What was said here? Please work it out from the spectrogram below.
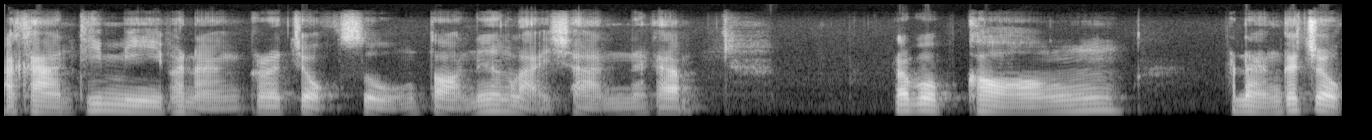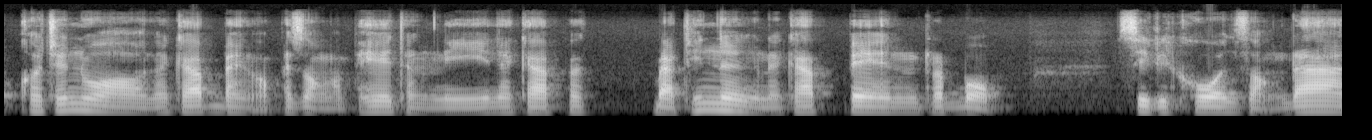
อาคารที่มีผนังกระจกสูงต่อเนื่องหลายชั้นนะครับ ระบบของผนังกระจก curtain wall นะครับแบ่งออกเป็น2ประเภทดังนี้นะครับ แบบที่1นนะครับเป็นระบบ ซิลิโคน2 ด้าน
